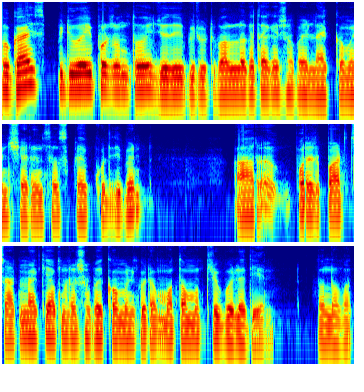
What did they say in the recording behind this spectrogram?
সো গাইস ভিডিও এই পর্যন্তই। যদি ভিডিওটি ভালো লাগে থাকে, সবাই like comment share and subscribe করে দিবেন। আর পরের পার্ট চার নাকি আপনারা সবাই কমেন্ট করে মতামতটি বলে দিন ধন্যবাদ।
